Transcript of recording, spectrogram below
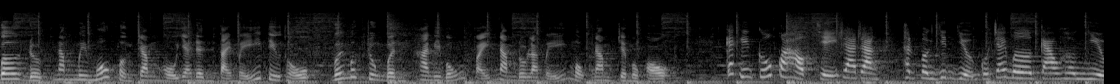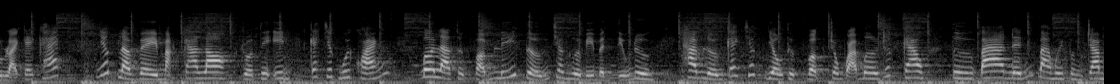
Bơ được 51% hộ gia đình tại Mỹ tiêu thụ với mức trung bình 24,5 đô la Mỹ một năm trên một hộ. Các nghiên cứu khoa học chỉ ra rằng thành phần dinh dưỡng của trái bơ cao hơn nhiều loại cây khác, nhất là về mặt calo, protein, các chất muối khoáng. Bơ là thực phẩm lý tưởng cho người bị bệnh tiểu đường. Hàm lượng các chất dầu thực vật trong quả bơ rất cao, từ 3 đến 30%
